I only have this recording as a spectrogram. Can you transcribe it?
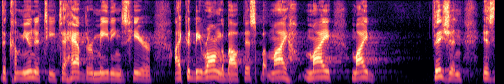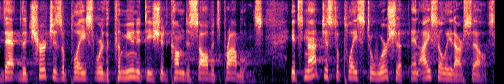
the community to have their meetings here. I could be wrong about this, but my, my, my vision is that the church is a place where the community should come to solve its problems. It's not just a place to worship and isolate ourselves.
